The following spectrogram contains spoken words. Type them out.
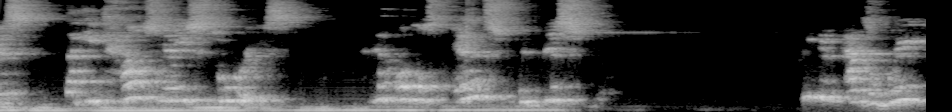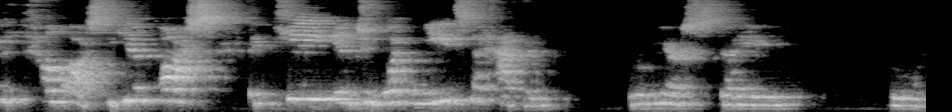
is that he tells many stories. And it almost ends with this as a way to tell us, to give us the key into what needs to happen when we are studying the Word.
